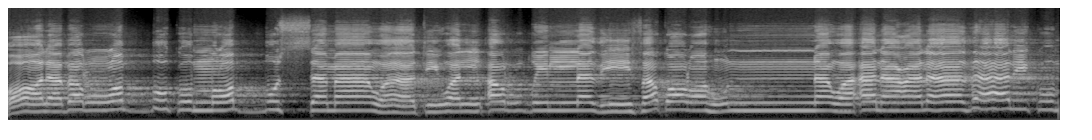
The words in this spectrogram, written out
قال بل ربكم رب السماوات والارض الذي فطرهن وأنا على ذلكم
